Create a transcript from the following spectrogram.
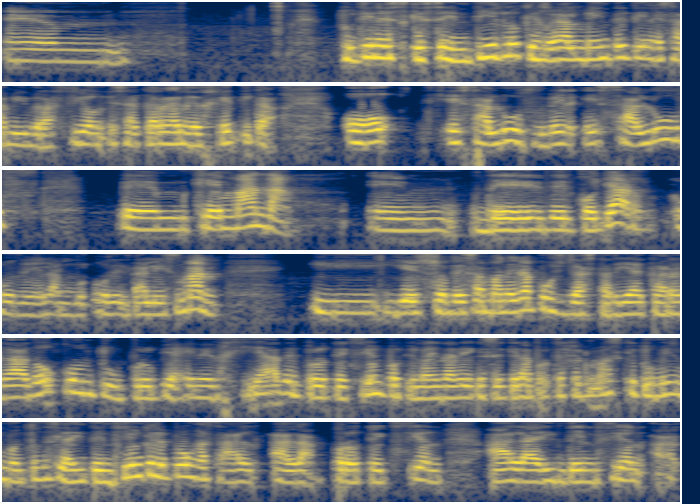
eh, Tú tienes que sentir lo que realmente tiene esa vibración, esa carga energética o esa luz, ver esa luz eh, que emana de, del collar o, de la, o del talismán. Y, y, eso de esa manera pues ya estaría cargado con tu propia energía de protección porque no hay nadie que se quiera proteger más que tú mismo. Entonces la intención que le pongas a, la protección, a la intención, a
